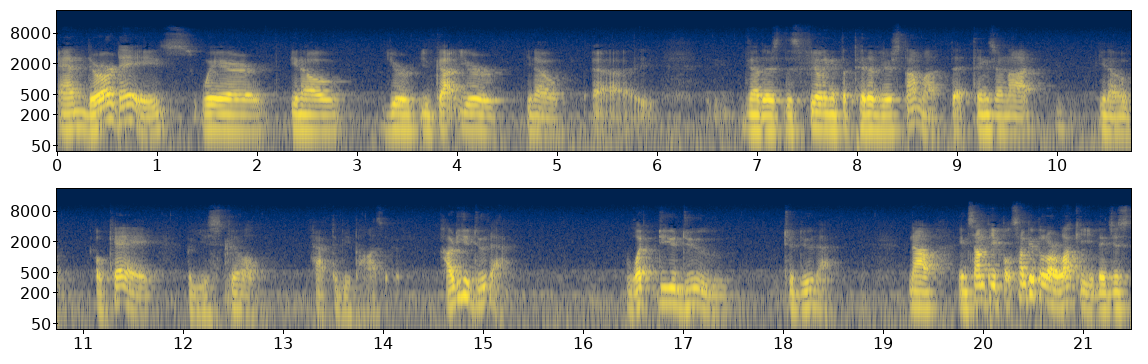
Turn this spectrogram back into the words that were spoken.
And there are days where you know you're you've got your you know uh, you know there's this feeling at the pit of your stomach that things are not you know okay, but you still have to be positive. How do you do that? What do you do to do that? Now, in some people, some people are lucky; they just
